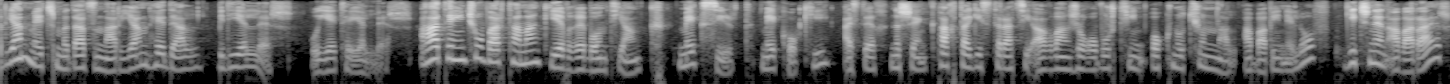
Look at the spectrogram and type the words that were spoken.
արյան մեջ մտած նարյան հետալ բիդիելեր ու եթեյելեր ահա թե ինչու վարթանանք եւ ղեբոնտյանք մեկ սիրտ մեկ հոգի այստեղ նշենք փախտագի ստրացի աղվան ժողովրդին օկնություննալ աբավինելով գիչնեն ավարայր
